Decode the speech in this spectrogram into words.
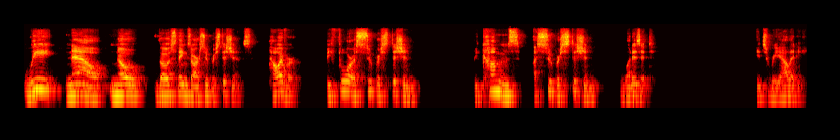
we now know those things are superstitions. However, before a superstition becomes a superstition, what is it? its reality.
